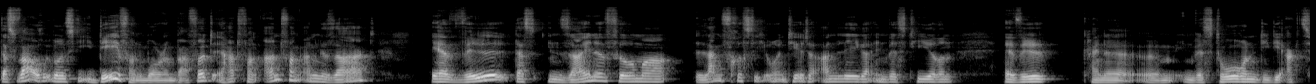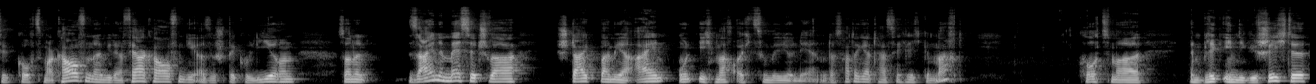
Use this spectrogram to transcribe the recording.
Das war auch übrigens die Idee von Warren Buffett. Er hat von Anfang an gesagt, er will, dass in seine Firma langfristig orientierte Anleger investieren. Er will keine ähm, Investoren, die die Aktie kurz mal kaufen, dann wieder verkaufen, die also spekulieren, sondern seine Message war, steigt bei mir ein und ich mache euch zu Millionären. Und das hat er ja tatsächlich gemacht kurz mal ein Blick in die Geschichte.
